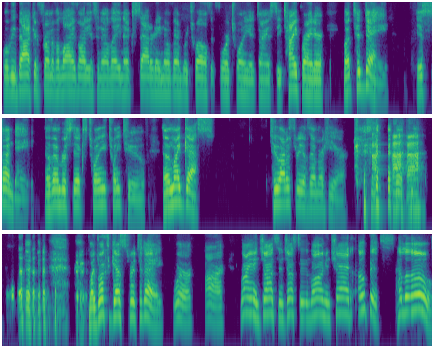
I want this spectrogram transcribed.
We'll be back in front of a live audience in LA next Saturday, November 12th at 420 at Dynasty Typewriter. But today is Sunday, November 6th, 2022. And my guests, two out of three of them are here. my booked guests for today were, are Rian Johnson, Justin Long, and Chad Opitz. Hello.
